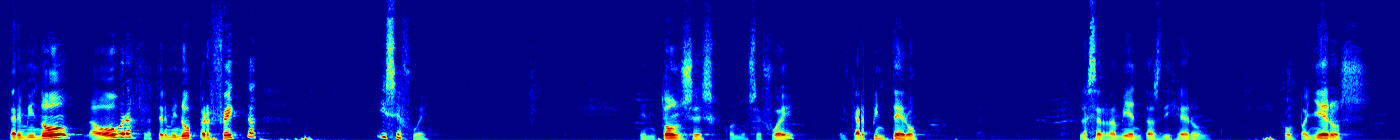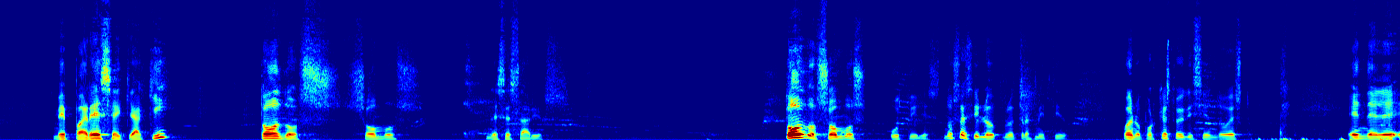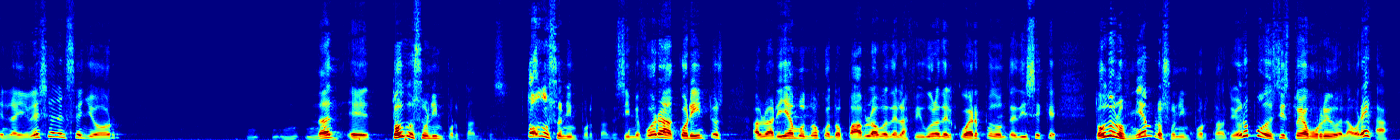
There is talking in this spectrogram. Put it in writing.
Terminó la obra, la terminó perfecta y se fue. Entonces, cuando se fue, el carpintero, las herramientas dijeron, compañeros, me parece que aquí todos somos necesarios. Todos somos útiles. No sé si lo, lo he transmitido. Bueno, ¿por qué estoy diciendo esto? En, la iglesia del Señor, eh, todos son importantes. Todos son importantes. Si me fuera a Corintios, hablaríamos, ¿no? Cuando Pablo habla de la figura del cuerpo, donde dice que todos los miembros son importantes. Yo no puedo decir estoy aburrido de la oreja.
